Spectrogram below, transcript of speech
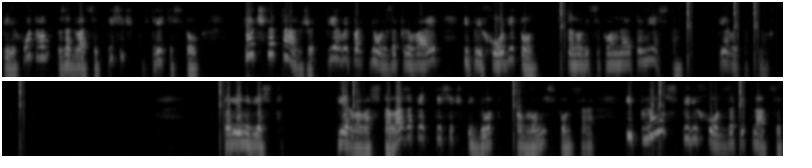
переход вам за 20 тысяч в третий стол. Точно так же первый партнер закрывает и приходит он, становится к вам на это место. Первый партнер. реинвест первого стола за 5000 идет по броне спонсора. И плюс переход за 15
